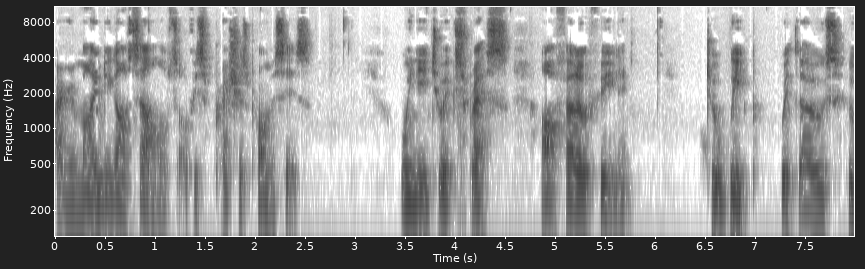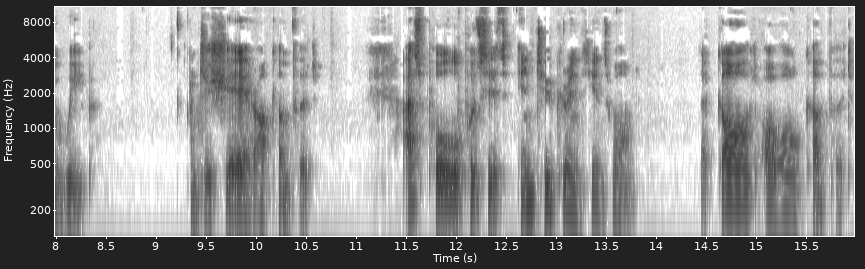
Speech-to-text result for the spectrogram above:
and reminding ourselves of His precious promises. We need to express our fellow feeling, to weep with those who weep, and to share our comfort as Paul puts it in 2 Corinthians 1, that God of all comfort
